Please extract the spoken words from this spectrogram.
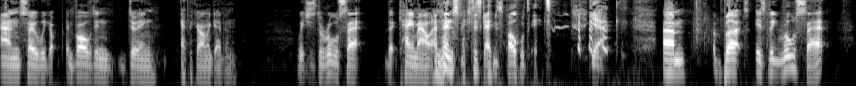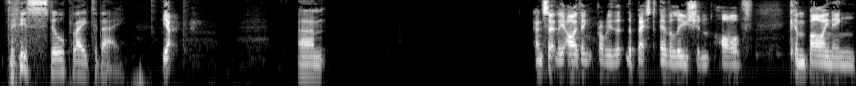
and so we got involved in doing Epic Armageddon, which is the rule set that came out and then Specialist Games folded. yeah, um, but is the rule set that is still played today. yep, Um, and certainly I think probably the, the best evolution of combining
